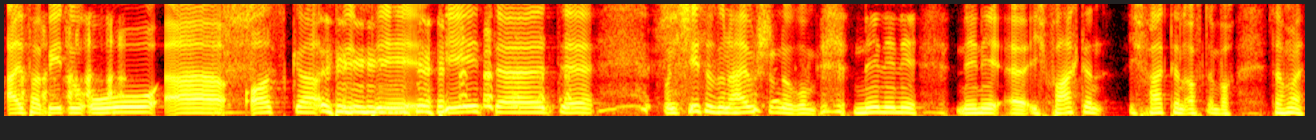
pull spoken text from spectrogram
Alphabet O, äh, Oscar, P, P, Peter, und stehst da so eine halbe Stunde rum. Nee, nee, nee, nee, nee, äh, ich frage dann, frag dann oft einfach, sag mal,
